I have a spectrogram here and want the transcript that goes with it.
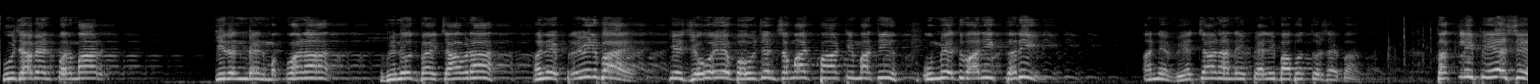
પૂજાબેન પરમાર, કિરણબેન મકવાણા, વિનોદભાઈ ચાવડા અને પ્રવીણભાઈ કે જેઓએ બહુજન સમાજ પાર્ટીમાંથી ઉમેદવારી કરી અને વેચાણ અને પહેલી બાબત તો સાહેબ તકલીફ એ છે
